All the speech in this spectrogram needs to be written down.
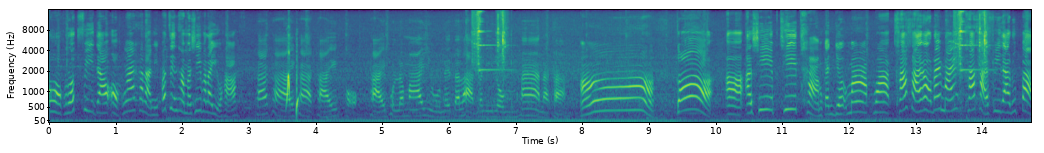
ออกรถฟรีดาวน์ออกง่ายขนาดนี้ป้าจินทำอาชีพอะไรอยู่คะค้าขายค่ะขายของขายผลไม้อยู่ในตลาดมณีลม5นะคะอ๋อก็อ่าอาชีพที่ถามกันเยอะมากว่าค้าขายออกได้ไหมค้าขายฟรีดาวน์หรือเปล่า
